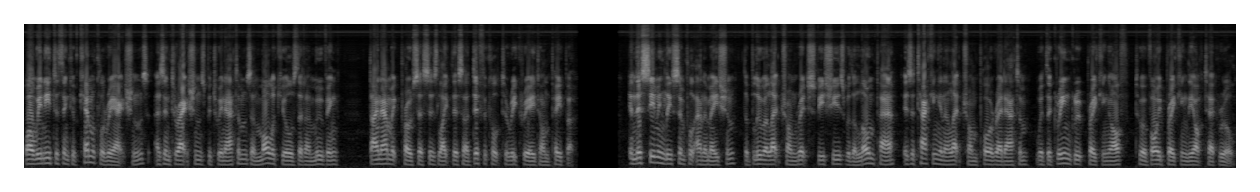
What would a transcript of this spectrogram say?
While we need to think of chemical reactions as interactions between atoms and molecules that are moving, dynamic processes like this are difficult to recreate on paper. In this seemingly simple animation, the blue electron-rich species with a lone pair is attacking an electron-poor red atom with the green group breaking off to avoid breaking the octet rule.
